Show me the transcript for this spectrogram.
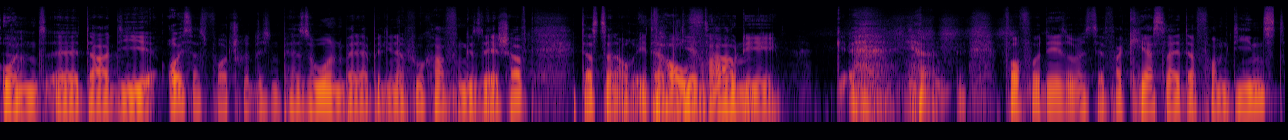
Und äh, da die äußerst fortschrittlichen Personen bei der Berliner Flughafengesellschaft das dann auch etabliert haben. VVD. Ja, VVD ist übrigens der Verkehrsleiter vom Dienst.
